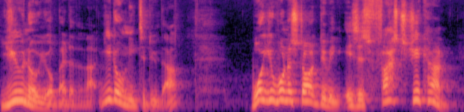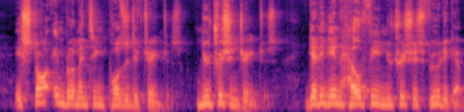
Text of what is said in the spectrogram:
You know you're better than that. You don't need to do that. What you want to start doing is as fast as you can, is start implementing positive changes, nutrition changes, getting in healthy, nutritious food again,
